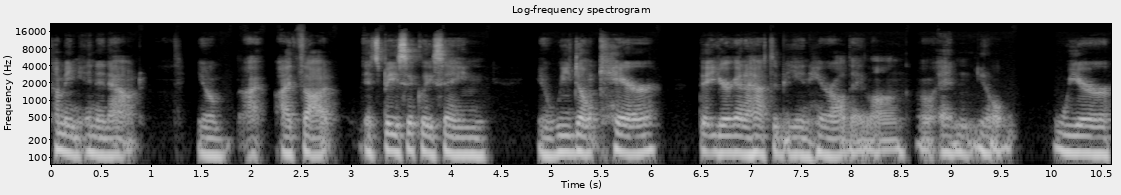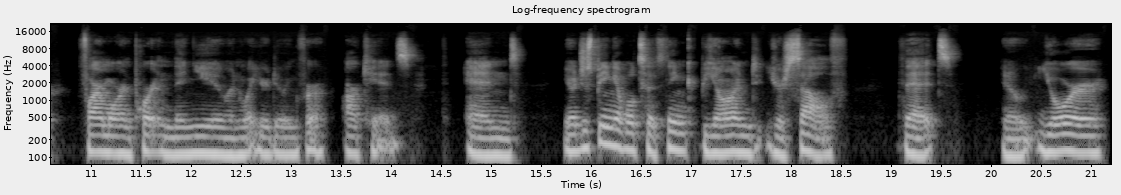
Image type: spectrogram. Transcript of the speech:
coming in and out. you know, I, I thought it's basically saying, you know, we don't care that you're going to have to be in here all day long. And, you know, we're far more important than you and what you're doing for our kids. And, you know, just being able to think beyond yourself that, you know, your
